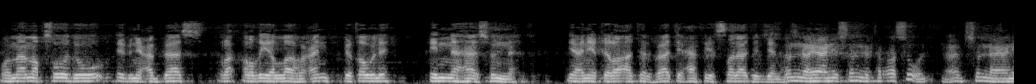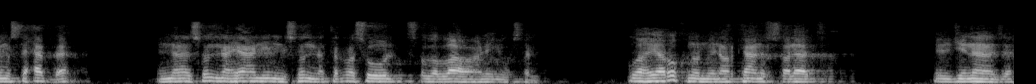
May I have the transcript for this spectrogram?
وما مقصود ابن عباس رضي الله عنه بقوله إنها سنة؟ يعني قراءة الفاتحة في صلاة الجنازة. سنة يعني سنة الرسول. ما سنة يعني مستحبة. إنها سنة يعني من سنة الرسول صلى الله عليه وسلم. وهي ركن من أركان الصلاة للجنازة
